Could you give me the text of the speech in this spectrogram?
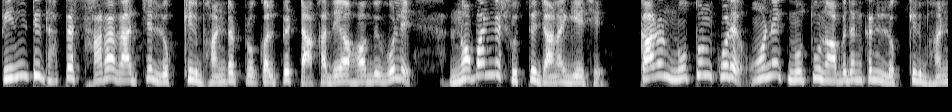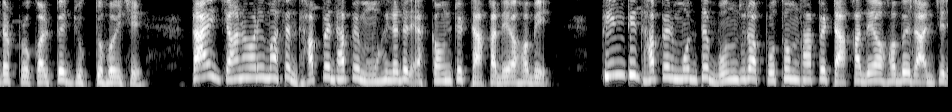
তিনটি ধাপে সারা রাজ্যে লক্ষ্মীর ভাণ্ডার প্রকল্পে টাকা দেওয়া হবে বলে নবান্নের সূত্রে জানা গিয়েছে। কারণ নতুন করে অনেক নতুন আবেদনকারী লক্ষ্মীর ভাণ্ডার প্রকল্পে যুক্ত হয়েছে। তাই জানুয়ারি মাসে ধাপে ধাপে মহিলাদের অ্যাকাউন্টে টাকা দেওয়া হবে। তিনটি ধাপের মধ্যে বন্ধুরা প্রথম ধাপে টাকা দেওয়া হবে রাজ্যের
